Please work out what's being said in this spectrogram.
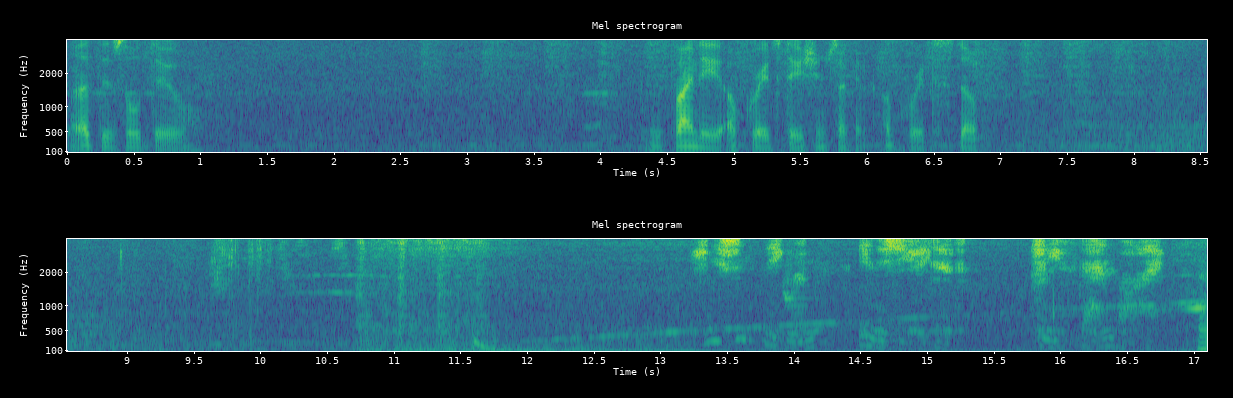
What this will do. We find a upgrade station so I can upgrade stuff. Mission sequence initiated. Please stand by.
